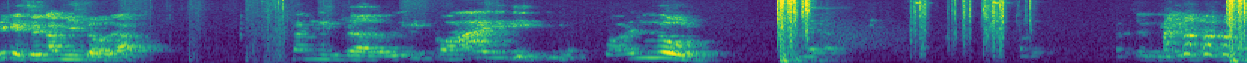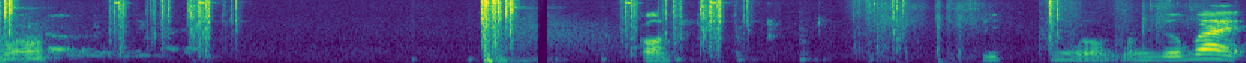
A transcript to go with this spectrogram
Biết cái chơi 5.000 tờ đấy á. Năm nghìn giờ ít quá cái gì Vãi lồn còn. Bằng gớm vậy.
